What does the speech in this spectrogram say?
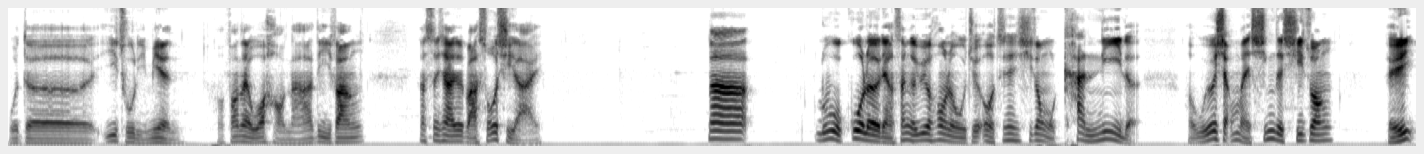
我的衣橱里面，哦，放在我好拿的地方。那剩下就把它收起来。那如果过了两三个月后呢，我觉得哦，这件西装我看腻了，我又想买新的西装，诶，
